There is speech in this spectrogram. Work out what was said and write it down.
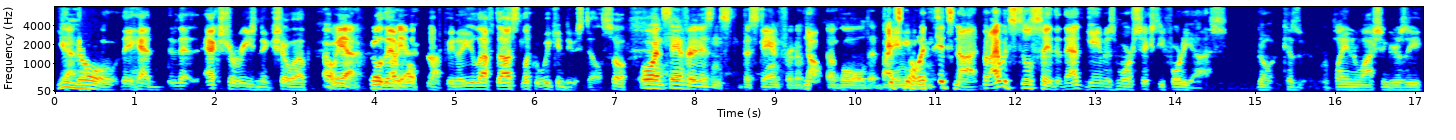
you Yeah. know they had that extra reason to show up. Oh, yeah. Show them Oh, yeah. up. You know, you left us. Look what we can do still. So Well, and Stanford isn't the Stanford of, No. of old by it's any no, means. it's, it's not. But I would still say that that game is more 60-40 us going because we're playing in Washington Grizzly.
